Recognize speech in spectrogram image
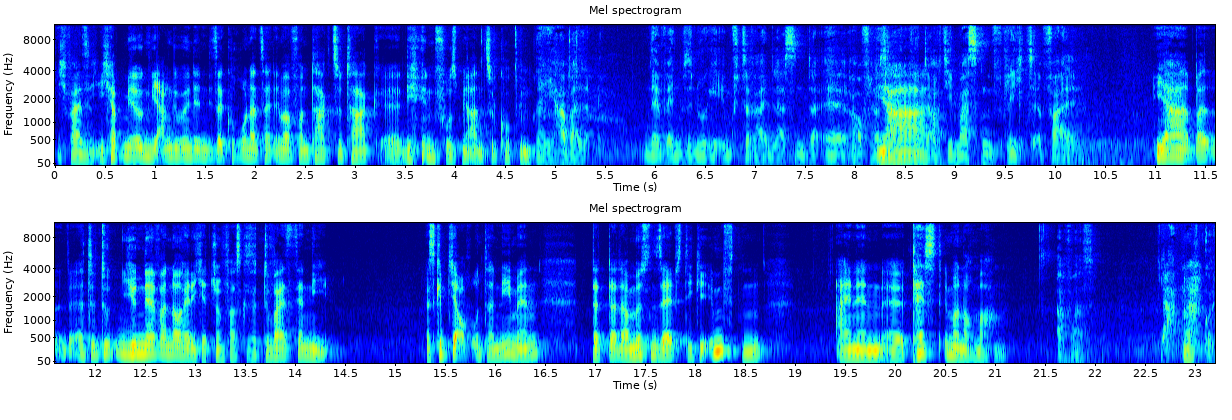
ich weiß nicht, ich habe mir irgendwie angewöhnt, in dieser Corona-Zeit immer von Tag zu Tag äh, die Infos mir anzugucken. Naja, aber ne, wenn sie nur Geimpfte reinlassen, da, äh, rauflassen, Ja. dann wird auch die Maskenpflicht fallen. Ja, aber äh, du, you never know, hätte ich jetzt schon fast gesagt. Du weißt ja nie. Es gibt ja auch Unternehmen, da, da, da müssen selbst die Geimpften einen äh, Test immer noch machen. Ach was. Ja, gut.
